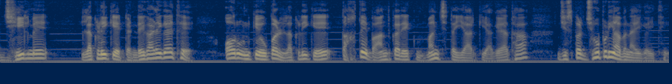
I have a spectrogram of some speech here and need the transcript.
झील में लकड़ी के डंडे गाड़े गए थे और उनके ऊपर लकड़ी के तख्ते बांधकर एक मंच तैयार किया गया था, जिस पर झोपड़ियाँ बनाई गई थीं।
